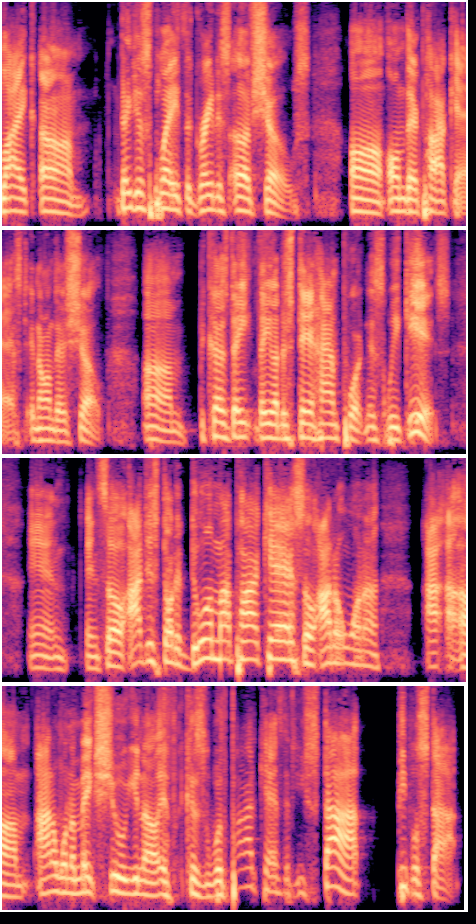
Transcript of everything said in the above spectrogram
like um they just played the greatest of shows um on their podcast and on their show um because they they understand how important this week is. And and so I just started doing my podcast so I don't want to I um I don't want to make sure you know if because with podcasts if you stop people stop.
